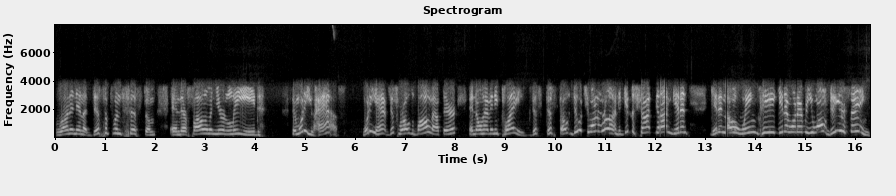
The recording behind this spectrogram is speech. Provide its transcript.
running in a disciplined system and they're following your lead, then what do you have? What do you have? Just roll the ball out there and don't have any plays. Just just throw, do what you want to run. Get in the shotgun. Get in. Get in the old wing tee. Get in whatever you want. Do your thing.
